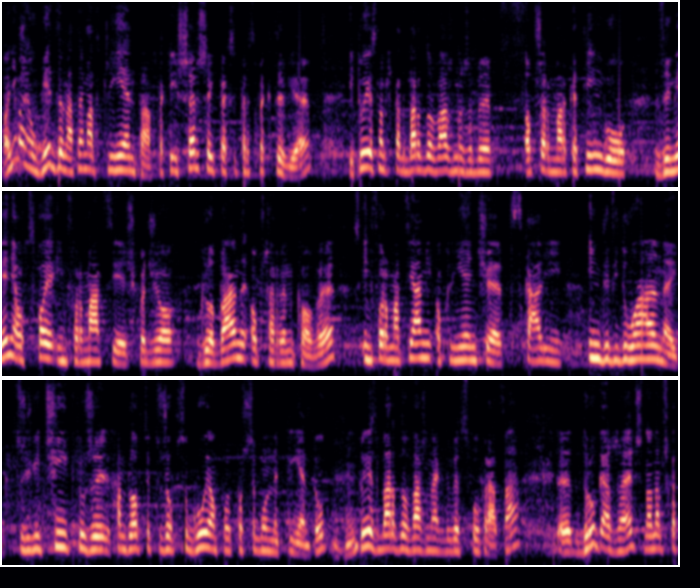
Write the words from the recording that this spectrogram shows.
Oni mają wiedzę na temat klienta w takiej szerszej pers- perspektywie i tu jest na przykład bardzo ważne, żeby obszar marketingu wymieniał swoje informacje, jeśli chodzi o globalny obszar rynkowy z informacjami o kliencie w skali indywidualnej, czyli ci, którzy, handlowcy, którzy obsługują po, poszczególnych klientów. Tu jest bardzo ważna jak gdyby współpraca. E, Druga rzecz, no na przykład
